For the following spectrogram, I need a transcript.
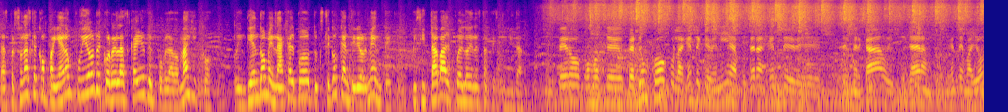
las personas que acompañaron pudieron recorrer las calles del poblado mágico, rindiendo homenaje al pueblo tuxteco que anteriormente visitaba al pueblo en esta festividad. Pero como se perdió un poco, la gente que venía pues eran gente del mercado y pues ya eran pues, gente mayor,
